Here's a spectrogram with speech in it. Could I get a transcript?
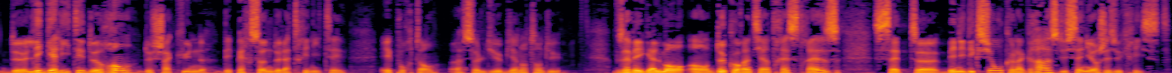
de l'égalité de rang de chacune des personnes de la Trinité, et pourtant un seul Dieu, bien entendu. Vous avez également en 2 Corinthiens 13, 13 cette euh, bénédiction que la grâce du Seigneur Jésus-Christ,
